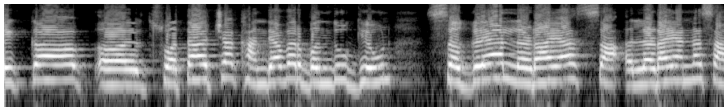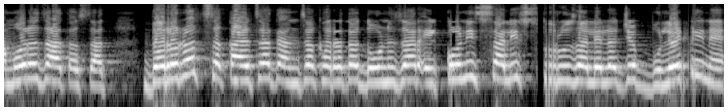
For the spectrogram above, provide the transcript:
एका स्वतःच्या खांद्यावर बंदूक घेऊन सगळ्या लढाया सा- लढायांना सामोरं जात असतात. दररोज सकाळचं त्यांचं खरं तर दोन हजार एकोणीस साली सुरू झालेलं जे बुलेटिन आहे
